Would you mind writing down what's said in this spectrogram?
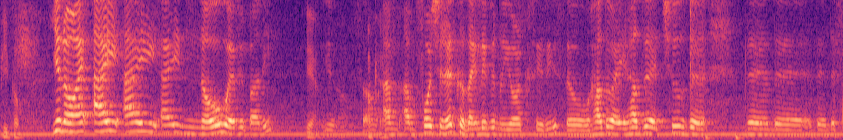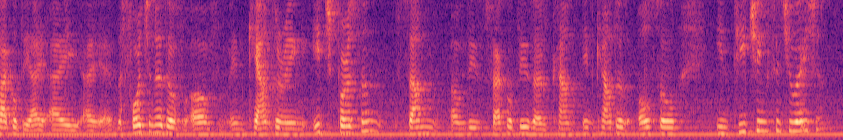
people? You know, I I I, I know everybody. Yeah. You know, so okay. I'm I'm fortunate because I live in New York City. So how do I how do I choose the the, the, the, the, faculty. I, I, I am the fortunate of, of encountering each person. Some of these faculties I've encountered also in teaching situations.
